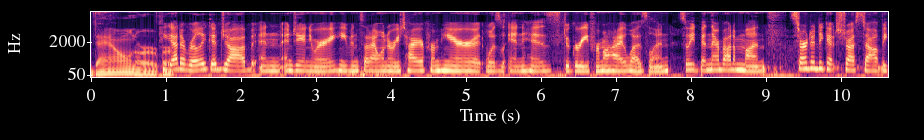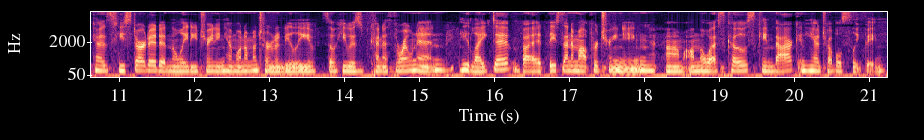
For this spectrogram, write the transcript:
down or, or, he got a really good job in, in January. He even said, I want to retire from here. It was in his degree from Ohio Wesleyan. So he'd been there about a month, started to get stressed out because he started and the lady training him went on maternity leave. So he was kind of thrown in. He liked it, but they sent him out for training um, on the West Coast, came back and he had trouble sleeping.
